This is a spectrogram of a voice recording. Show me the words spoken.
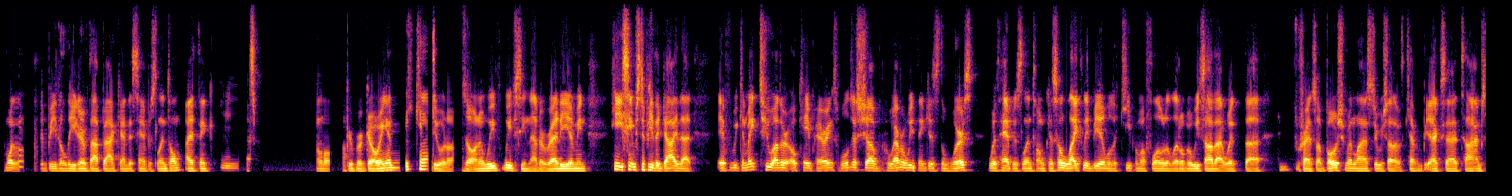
want to be the leader of that back end is Hampus Lindholm. I think Mhm. that's a lot of people are going, and he can't do it on his own, and we've we've seen that already. I mean, he seems to be the guy that if we can make two other okay pairings, we'll just shove whoever we think is the worst with Hampus Lindholm because he'll likely be able to keep him afloat a little But We saw that with uh, Francois Beauchemin last year. We saw that with Kevin Bieksa at times.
